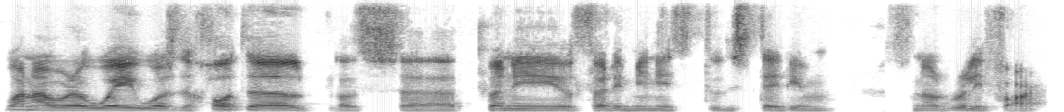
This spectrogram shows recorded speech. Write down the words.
one hour away was the hotel plus uh, 20 or 30 minutes to the stadium. It's not really far.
